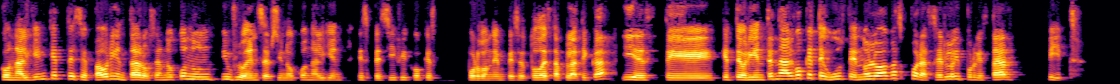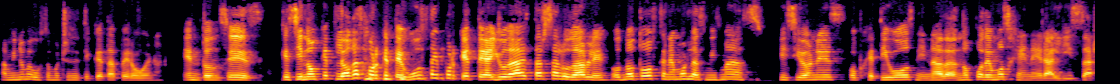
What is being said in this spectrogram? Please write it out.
con alguien que te sepa orientar, o sea, no con un influencer, sino con alguien específico que por donde empecé toda esta plática y este que te orienten a algo que te guste, no lo hagas por hacerlo y por estar fit. A mí no me gusta mucho esa etiqueta, pero bueno. Entonces, que sino que lo hagas porque te gusta y porque te ayuda a estar saludable. O no todos tenemos las mismas visiones, objetivos ni nada, no podemos generalizar.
